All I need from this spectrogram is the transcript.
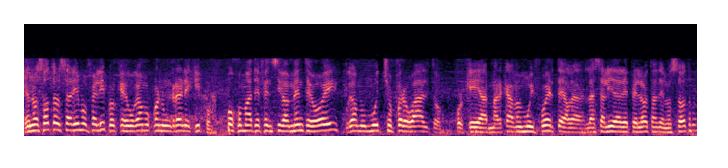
Y nosotros salimos felices porque jugamos con un gran equipo. Un poco más defensivamente hoy, jugamos mucho pero alto, porque marcaban muy fuerte a la, la salida de pelota de nosotros.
